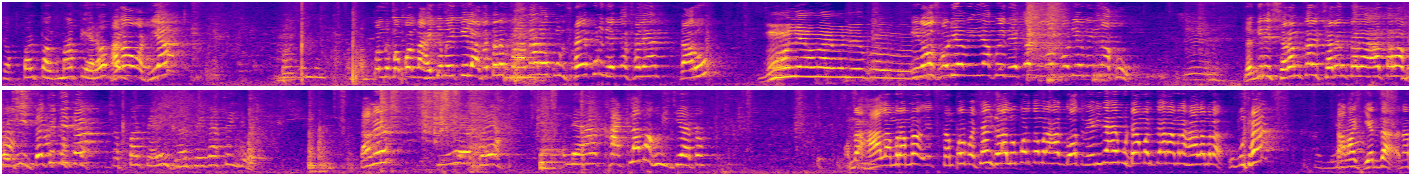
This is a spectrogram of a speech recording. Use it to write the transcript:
ચપ્પલ પગમાં પહેરો આના ઓઢિયા બપલ બપ્પલ નાહી જમે કી લાગે તને પાનારો કોણ છે? કોણ દેખા સળ્યા દારૂ? મોલે અમાય મને ઇનો સોડિયો વિની નાખો દેખા ઇનો સોડિયો વિની નાખું. લગીને શરમ કર શરમ કર આ તારા ભાઈ ઇજ્જત કેટલી કા ચપ્પલ પહેરી ઘર ભેગા થઈ ગયો. તને? એ ગયા એટલે આ ખાટલામાં હુઈ ગયા તો. હમણાં હાલ હમણાં એક સંપલ પછી ગાલ ઉપર તો હમણાં દોત વેડી નાખે મોઢા મરચાં હમણાં હાલ હમણાં ઊભું થા. તારા ઘેર જા અને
